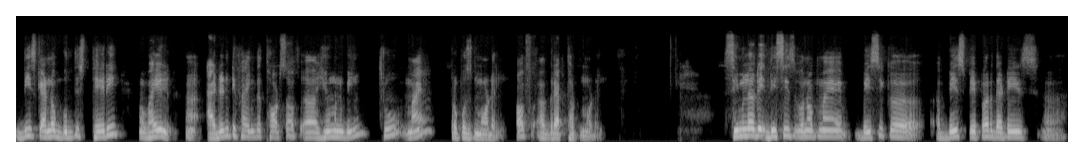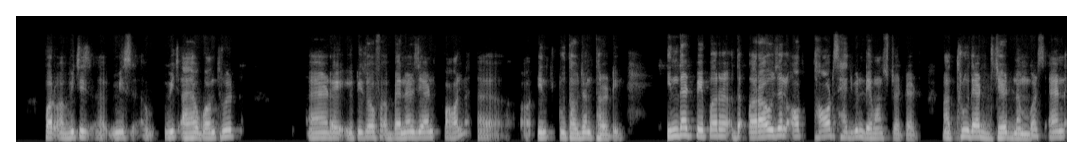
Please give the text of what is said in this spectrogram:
this kind of Buddhist theory while uh, identifying the thoughts of human being through my proposed model of a graph thought model. Similarly, this is one of my basic uh, base paper that is uh, for uh, which is uh, miss, uh, which I have gone through it, and it is of Banerjee and Paul in 2013. In that paper, the arousal of thoughts has been demonstrated through that Z numbers, and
